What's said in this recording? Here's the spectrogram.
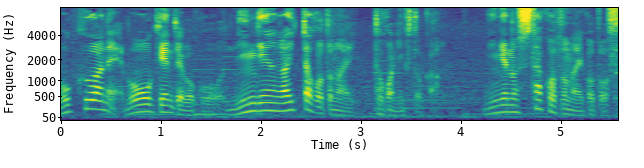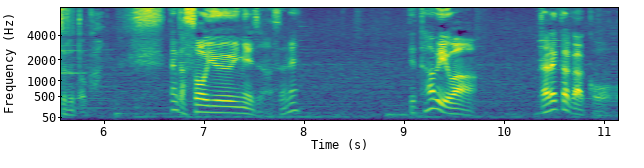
僕はね冒険って言えばこう人間が行ったことないとこに行くとか人間のしたことないことをするとかなんかそういうイメージなんですよね。で旅は誰かがこ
